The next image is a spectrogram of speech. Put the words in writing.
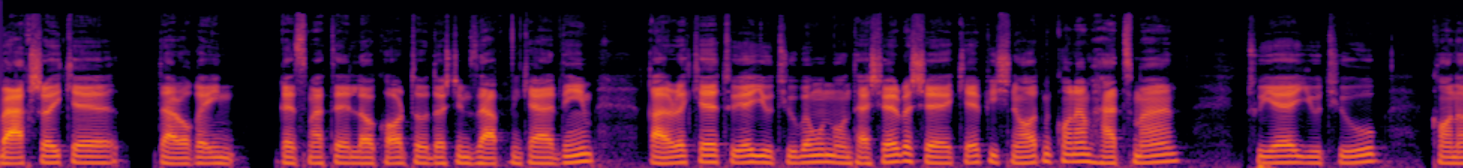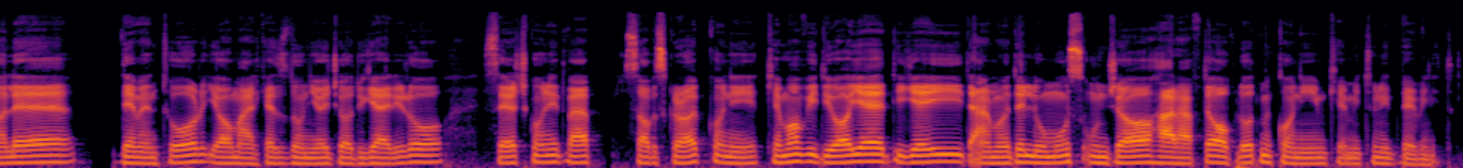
بخشایی که در واقع این قسمت لاکارت رو داشتیم ضبط می‌کردیم قراره که توی یوتیوبمون منتشر بشه که پیشنهاد می‌کنم حتما توی یوتیوب کانال دمنتور یا مرکز دنیای جادوگری رو search کنید و subscribe کنید که ما ویدیوهای دیگه ای در مورد لوموس اونجا هر هفته آپلود می‌کنیم که می‌تونید ببینید.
